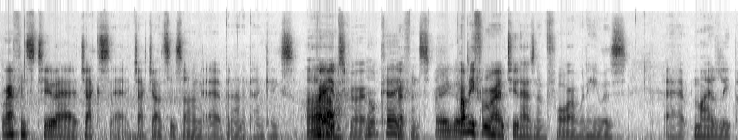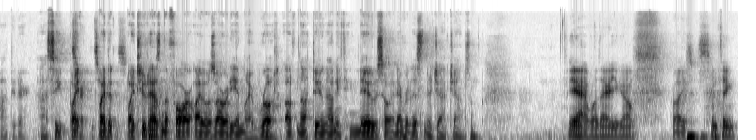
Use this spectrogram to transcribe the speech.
reference to uh, Jack's uh, Jack Johnson song uh, "Banana Pancakes." Ah, Very obscure okay. reference. Very good. Probably from around 2004 when he was uh, mildly popular. Uh, see, by, by, the, by 2004, I was already in my rut of not doing anything new, so I never listened to Jack Johnson. Yeah, well, there you go. Right. Something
